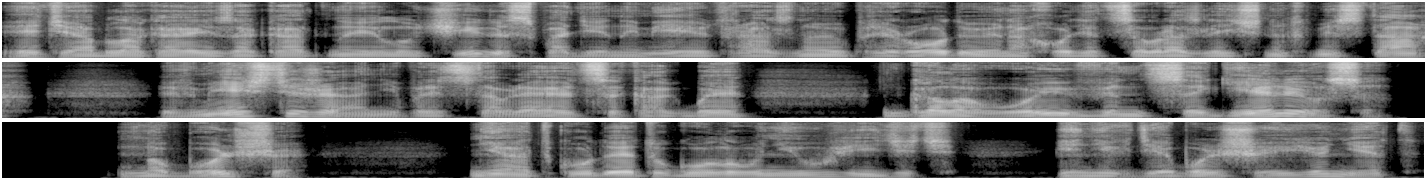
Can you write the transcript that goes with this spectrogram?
Эти облака и закатные лучи, господин, имеют разную природу и находятся в различных местах. Вместе же они представляются как бы головой в венце Гелиоса. Но больше ниоткуда эту голову не увидеть, и нигде больше ее нет.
